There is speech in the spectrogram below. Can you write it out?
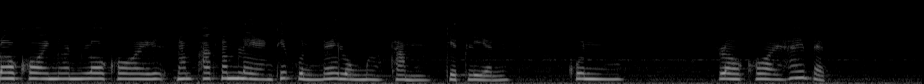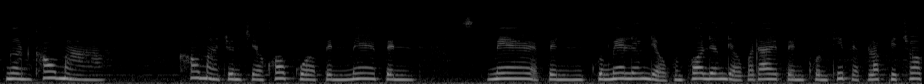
รอคอยเงินรอคอยน้ำพักน้ำแรงที่คุณได้ลงมือทำเจ็ดเหรียญคุณ รอคอยให้แบบเงินเข้ามา เข้ามาจนเจือครอบครัวเป็นแม่เป็นแม่เป็นคุณแม่เลี้ยงเดี่ยว คุณพ่อเลี้ยงเดี่ยวก็ได้ เป็นคนที่แบบรับผิดชอบ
